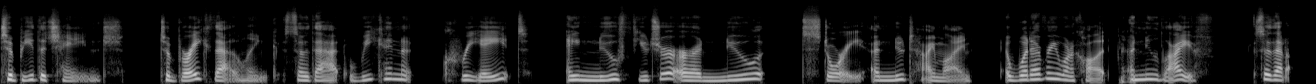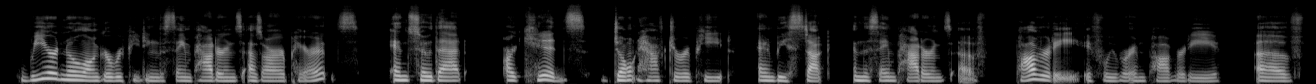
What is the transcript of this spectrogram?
to be the change, to break that link so that we can create a new future or a new story, a new timeline, uh, whatever you want to call it, a mm-hmm. new life, so that we are no longer repeating the same patterns as our parents. And so that our kids don't have to repeat and be stuck in the same patterns of poverty if we were in poverty, of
